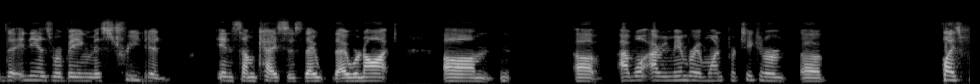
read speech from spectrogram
the Indians were being mistreated in some cases. They they were not um uh I I remember in one particular uh place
